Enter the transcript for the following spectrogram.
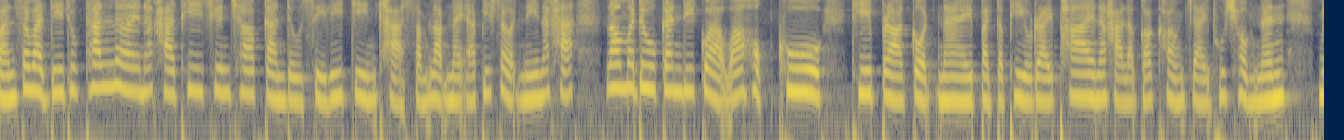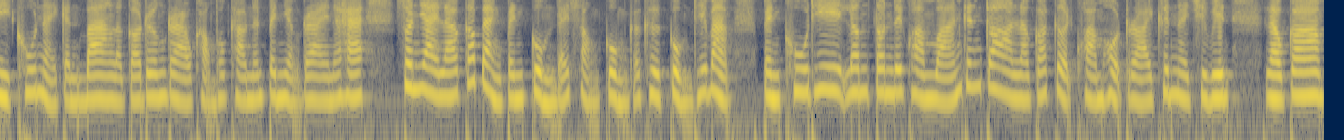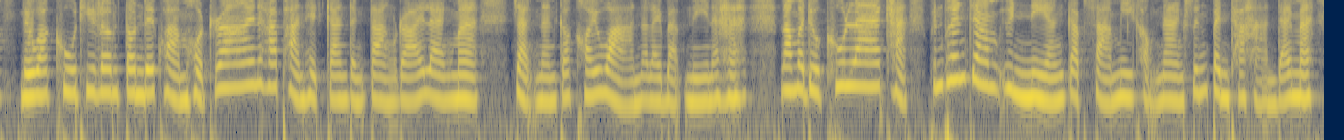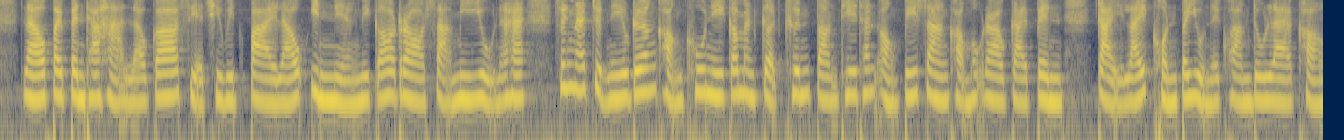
หวันสวัสดีทุกท่านเลยนะคะ ที่ชื่นชอบการดูซีรีส์จีนค่ะสำหรับในอพิโซดนี้นะคะ เรามาดูกันดีกว่าว่า 6 คู่ ที่ปรากฏในปัตตภีไร้พ่ายนะคะ แล้วก็คลองใจผู้ชมนั้นมีคู่ไหนกันบ้าง แล้วก็เรื่องราวของพวกเขานั้นเป็นอย่างไรนะคะ ส่วนใหญ่แล้วก็แบ่งเป็นกลุ่มได้ 2 กลุ่มก็คือกลุ่มที่แบบเป็นคู่ที่เริ่มต้นด้วยความหวานกันก่อน แล้วก็เกิดความโหดร้ายขึ้นในชีวิต แล้วก็หรือว่าคู่ที่เริ่มต้นด้วยความโหดร้ายนะคะ ผ่านเหตุการณ์ต่างๆ ร้ายแรงมา จากนั้นก็ค่อยหวานอะไรแบบนี้นะคะ เรามาดูคู่แรกค่ะ เพื่อนๆจำอุ่นเหนียงกับสามีของนางซึ่งึ่งเป็นทหารได้ไหมแล้วไปเป็นทหารแล้วก็เสียชีวิตไปแล้วอินเหนียงนี่ก็รอสามีอยู่นะคะ ซึ่งณจุดนี้เรื่องของคู่นี้ก็มันเกิดขึ้นตอนที่ท่านอ๋องปี้ซางของพวกเรากลายเป็นไก่ไร้ขนไปอยู่ในความดูแลของ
